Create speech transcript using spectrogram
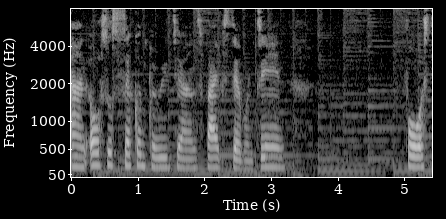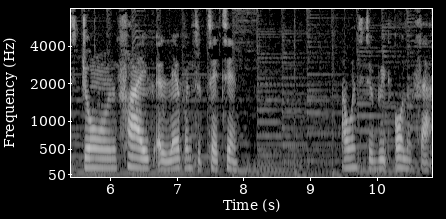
and also Second Corinthians 5 17 First John 5 11 to 13. I want you to read all of that.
